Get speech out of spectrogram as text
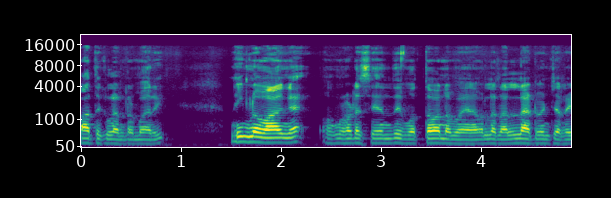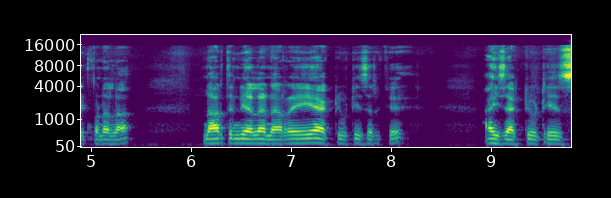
பார்த்துக்கலான்ற மாதிரி. நீங்களும் வாங்க. உங்களோட சேர்ந்து மொத்தமாக நம்ம எவ்வளோ நல்ல அட்வென்ச்சர் ரைட் பண்ணலாம். நார்த் இந்தியாவில் நிறைய ஆக்டிவிட்டீஸ் இருக்குது ஐஸ் ஆக்டிவிட்டீஸ்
